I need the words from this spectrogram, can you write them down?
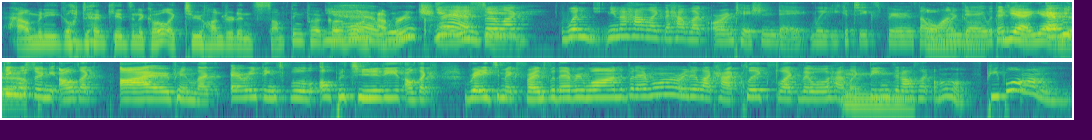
how many goddamn kids in a cohort? Like 200 and something per cohort Yeah, on we were average? Yeah, so Crazy. like when you know how like they have like orientation day where you get to experience that Oh my one day with it. Yeah, yeah. Everything Yeah. was so new. I was like eye open, like everything's full of opportunities. I was like ready to make friends with everyone, but everyone already like had cliques, like they all had like things, and I mm. was like, oh, people aren't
